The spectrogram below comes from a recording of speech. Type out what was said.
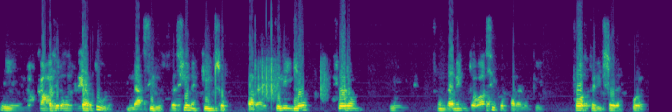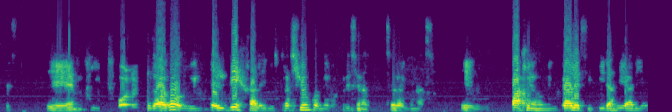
eh, Los Caballeros del Rey Arturo. Las ilustraciones que hizo para este libro fueron eh, fundamento básico para lo que Foster hizo después. Eh, y volviendo a Godwin, él deja la ilustración cuando le ofrecen hacer algunas eh, páginas dominicales y tiras diarias.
